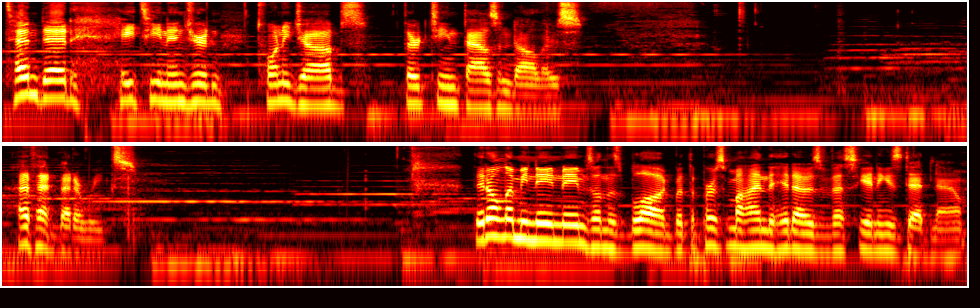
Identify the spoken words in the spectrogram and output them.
Ten dead, 18 injured, 20 jobs, $13,000. I've had better weeks. They don't let me name names on this blog, but the person behind the hit I was investigating is dead now.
